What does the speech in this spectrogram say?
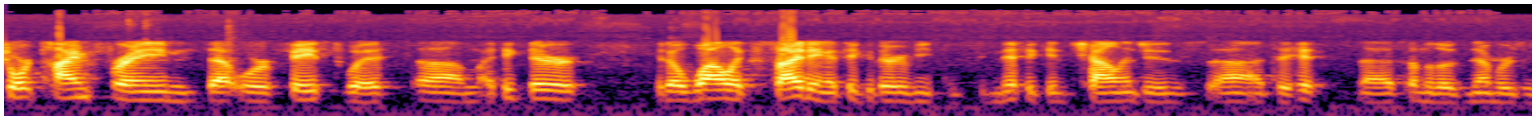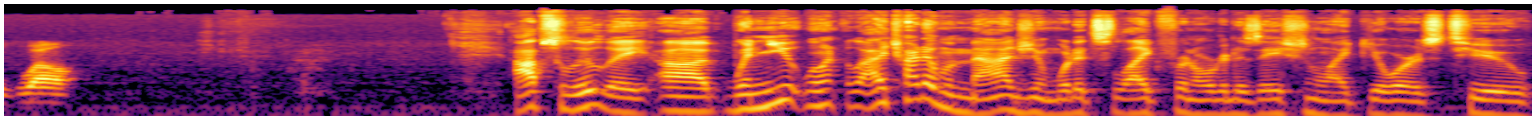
short time frame that we're faced with, um, I think they're you know, while exciting, I think there are going to be some significant challenges uh, to hit uh, some of those numbers as well. Absolutely. Uh, when you, when, I try to imagine what it's like for an organization like yours to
